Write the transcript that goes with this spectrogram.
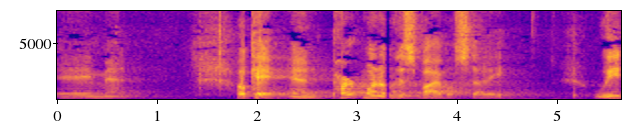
Amen. Okay, and part one of this Bible study, we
